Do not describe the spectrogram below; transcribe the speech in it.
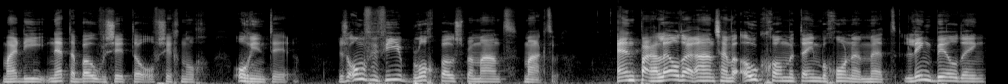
maar die net daarboven zitten of zich nog oriënteren. Dus ongeveer vier blogposts per maand maakten we. En parallel daaraan zijn we ook gewoon meteen begonnen met linkbuilding.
